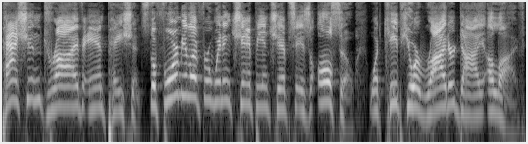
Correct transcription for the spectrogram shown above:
Passion, drive, and patience. The formula for winning championships is also what keeps your ride or die alive.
